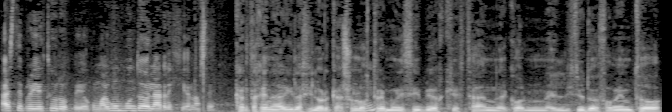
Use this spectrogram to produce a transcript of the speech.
a este proyecto europeo? ¿Como algún punto de la región? No sé. Cartagena, Águilas y Lorca son los tres municipios que están con el Instituto de Fomento,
